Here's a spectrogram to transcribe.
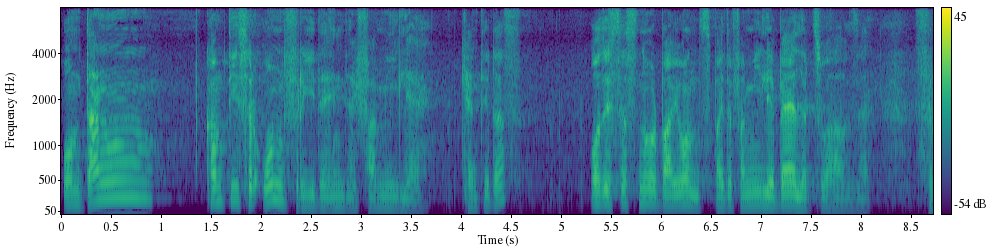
Und dann kommt dieser Unfriede in der Familie. Kennt ihr das? Oder ist das nur bei uns, bei der Familie Bähler zu Hause? So,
